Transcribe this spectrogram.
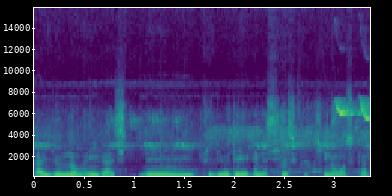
তাই জন্য এই গাছ, এই ভিডিওটি এখানে শেষ করছি। নমস্কার।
